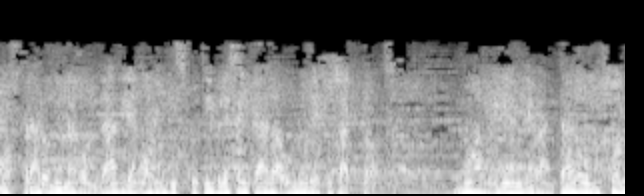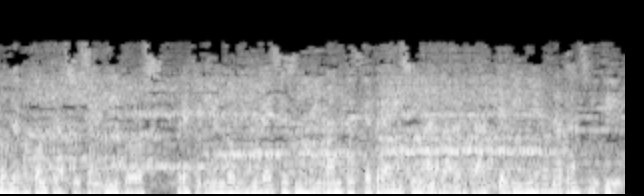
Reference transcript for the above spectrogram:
mostraron una bondad y amor indiscutibles en cada uno de sus actos. No habrían levantado un solo dedo contra sus enemigos, prefiriendo mil veces morir antes que traicionar la verdad que vinieron a transmitir.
